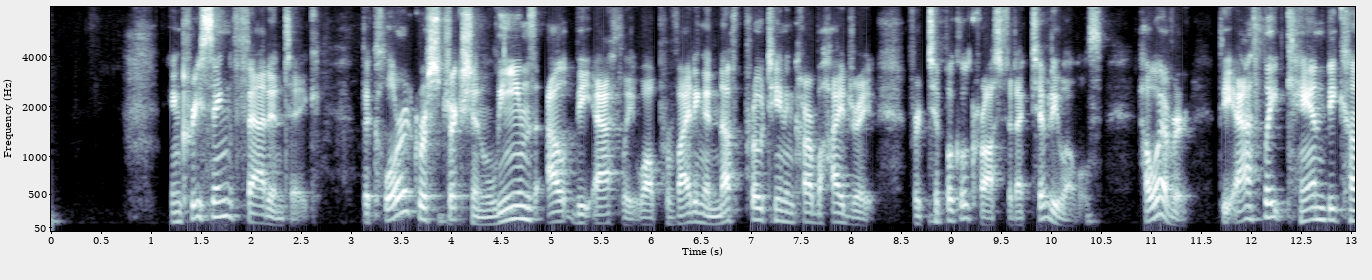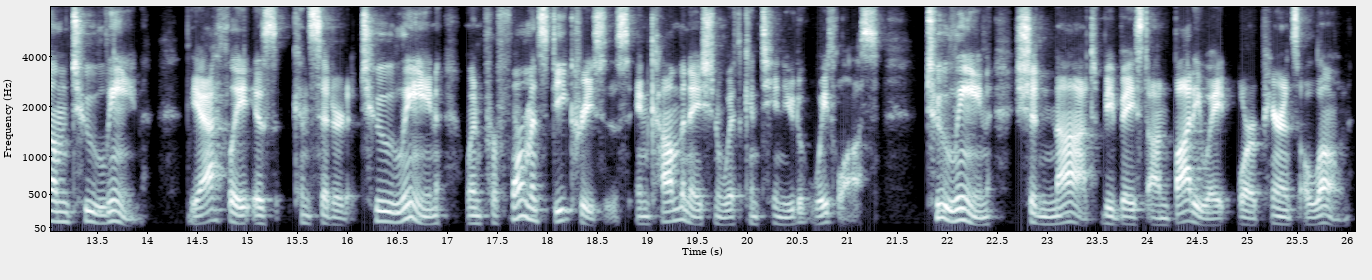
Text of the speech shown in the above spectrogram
Increasing fat intake. The caloric restriction leans out the athlete while providing enough protein and carbohydrate for typical CrossFit activity levels. However, the athlete can become too lean. The athlete is considered too lean when performance decreases in combination with continued weight loss. Too lean should not be based on body weight or appearance alone.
